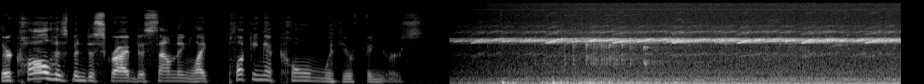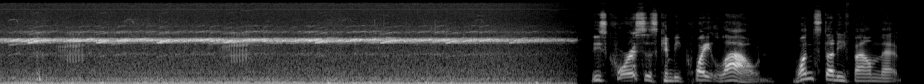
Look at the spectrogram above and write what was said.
Their call has been described as sounding like plucking a comb with your fingers. These choruses can be quite loud, one study found that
